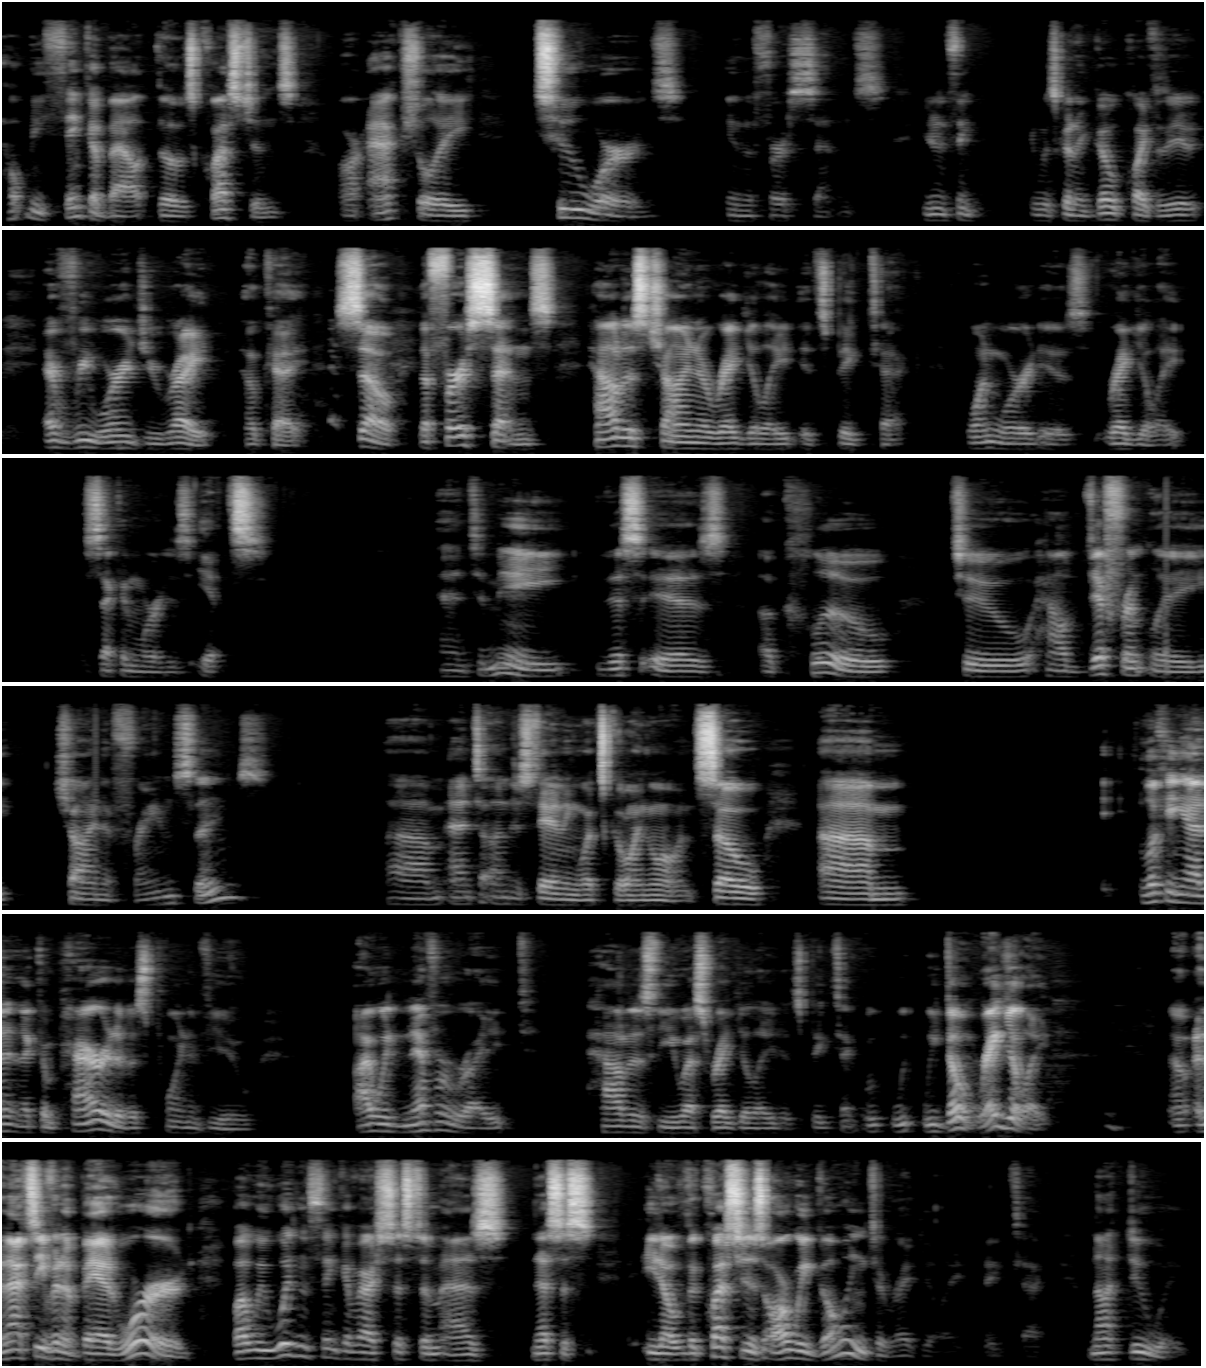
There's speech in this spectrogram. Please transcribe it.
help me think about those questions are actually two words in the first sentence. You didn't think it was going to go quite to the every word you write. Okay. So the first sentence how does China regulate its big tech? One word is regulate. The second word is its. And to me, this is a clue to how differently China frames things um, and to understanding what's going on. So, um, looking at it in a comparativist point of view, I would never write how does the US regulate its big tech? We, we, don't regulate. And that's even a bad word, but we wouldn't think of our system as necessary. You know, the question is, are we going to regulate big tech? Not do we?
